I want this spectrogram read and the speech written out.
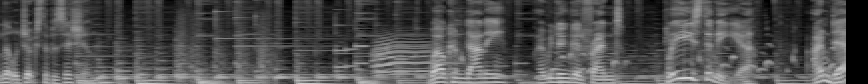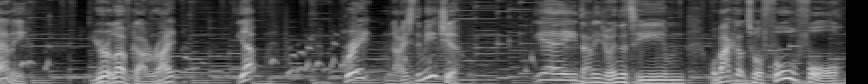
Little juxtaposition. Welcome, Danny. Hope you're doing good, friend. Pleased to meet you. I'm Danny. You're a love god, right? Yep. Great. Nice to meet you. Yay, Danny joined the team. We're back up to a full four.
